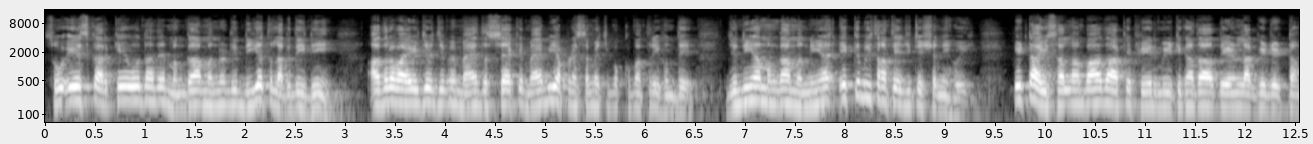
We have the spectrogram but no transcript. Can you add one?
ਸੋ ਇਸ ਕਰਕੇ ਉਹਨਾਂ ਦੇ ਮੰਗਾਂ ਮੰਨਣ ਦੀ ਨੀਅਤ ਲੱਗਦੀ ਨਹੀਂ। ਅਦਰਵਾਈਜ਼ ਜਿਵੇਂ ਮੈਂ ਦੱਸਿਆ ਕਿ ਮੈਂ ਵੀ ਆਪਣੇ ਸਮੇਂ 'ਚ ਮੁੱਖ ਮੰਤਰੀ ਹੁੰਦੇ, ਜਿੰਨੀਆਂ ਮੰਗਾਂ ਮੰਨੀਆਂ, ਇੱਕ ਵੀ ਥਾਂ ਤੇ ਐਜੀਟੇਸ਼ਨ ਨਹੀਂ ਹੋਈ। ਇਹ 2.5 ਸਾਲਾਂ ਬਾਅਦ ਆ ਕੇ ਫੇਰ ਮੀਟਿੰਗਾਂ ਦਾ ਦੇਣ ਲੱਗੇ ਡੇਟਾਂ।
